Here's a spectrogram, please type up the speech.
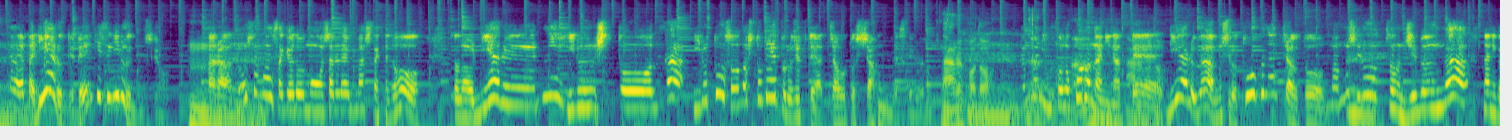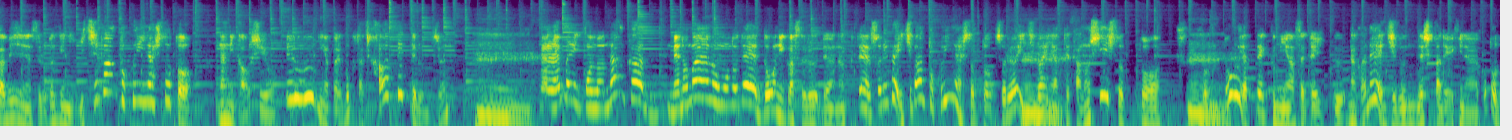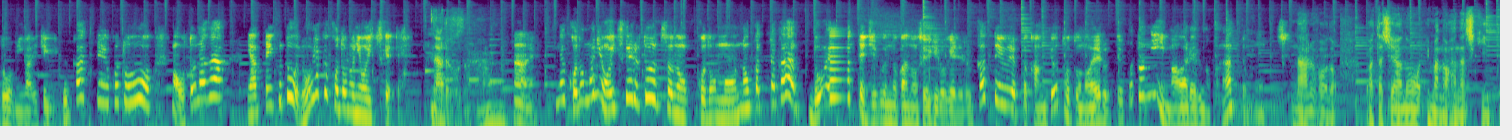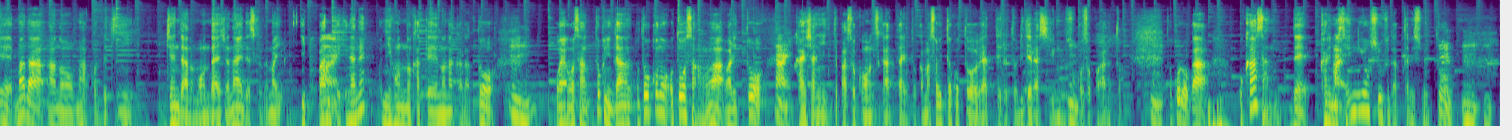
だからやっぱりリアルって便利すぎるんですよ。だからどうしても先ほどもおっしゃられましたけどそのリアルにいる人がいるとその人でプロジェクトやっちゃおうとしちゃうんですけれどなるほど。やっぱりこのコロナになってリアルがむしろ遠くなっちゃうと、まあ、むしろその自分が何かビジネスするときに一番得意な人と何かをしようっていうふうにやっぱり僕たち変わっていってるんですよね。うんだからやっぱりこのなんか目の前のものでどうにかするではなくてそれが一番得意な人とそれを一番やって楽しい人と、うん、どうやって組み合わせていく中で自分でしかできないことをどう磨いていくかっていうことを、まあ、大人がやっていくとようやく子供に追いつけて。なるほどはい、で子供に追いつけるとその子供の方がどうやって自分の可能性を広げれるかっていうやっぱ環境を整えるっていうことに回れるのかなって思うんですよ。なるほど。私あの今の話聞いてまだあの、まあ、これ別にジェンダーの問題じゃないですけど、まあ、一般的なね、はい、日本の家庭の中だと、うん、親御さん特に男のお父さんは割と会社に行ってパソコンを使ったりとか、まあ、そういったことをやってるとリテラシーもそこそこあると、うん。ところがお母さんで仮に専業主婦だったりすると、はい、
